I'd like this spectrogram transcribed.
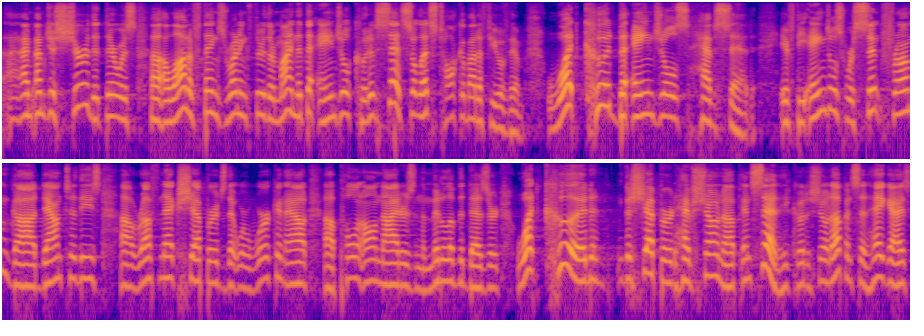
I'm, I'm just sure that there was uh, a lot of things running through their mind that the angel could have said. So let's talk about a few of them. What could the angels have said? If the angels were sent from God down to these uh, roughneck shepherds that were working out, uh, pulling all nighters in the middle of the desert, what could the shepherd have shown up and said? He could have shown up and said, Hey guys,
